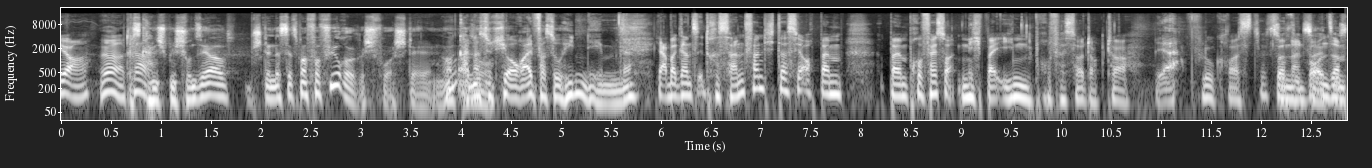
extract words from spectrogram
Ja. Ja, Das klar. kann ich mir schon sehr, stellen das jetzt mal verführerisch vorstellen. Ne? Man kann das natürlich auch einfach so hinnehmen, ne? Ja, aber ganz interessant fand ich das ja auch beim, beim Professor, nicht bei Ihnen, Professor Dr. Ja. Flugrost, sondern viel bei unserem,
